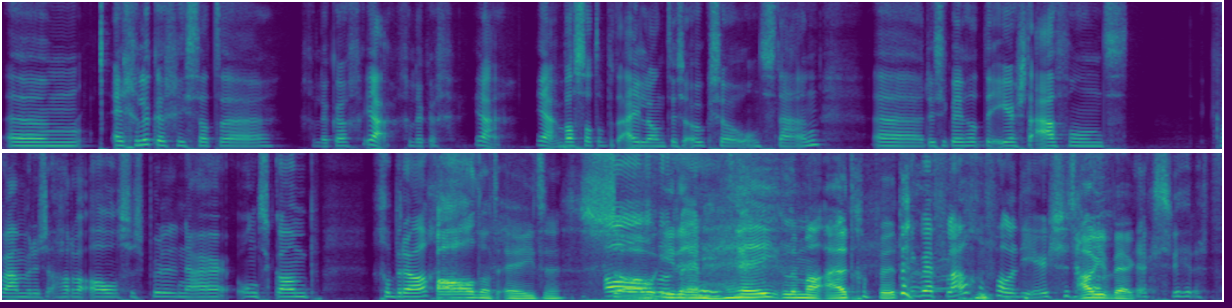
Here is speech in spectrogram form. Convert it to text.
Ehm, en gelukkig is dat. gelukkig, ja, gelukkig. Ja. Ja, was dat op het eiland dus ook zo ontstaan. Eh, dus ik weet dat de eerste avond kwamen we dus, hadden we al onze spullen naar ons kamp gebracht. Al dat eten. Zo, dat iedereen eten. helemaal uitgeput. Ik ben flauw gevallen die eerste dag. Hou je bek. Ja, ik zweer het.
